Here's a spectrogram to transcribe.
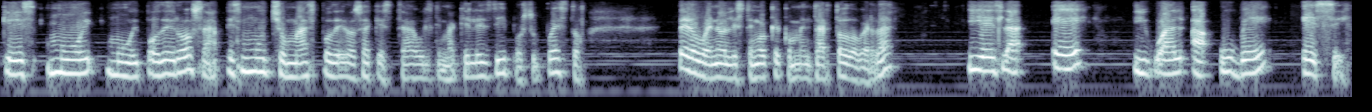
que es muy, muy poderosa. Es mucho más poderosa que esta última que les di, por supuesto. Pero bueno, les tengo que comentar todo, ¿verdad? Y es la E igual a VS.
